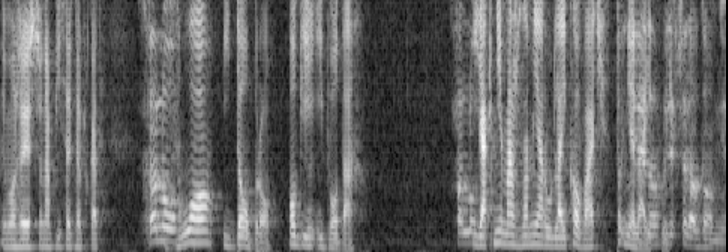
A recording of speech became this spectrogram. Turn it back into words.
I może jeszcze napisać na przykład Halo, zło i dobro, ogień i woda. halo. Jak nie masz zamiaru lajkować, to nie No, lajkuj. będzie strzelał do mnie.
